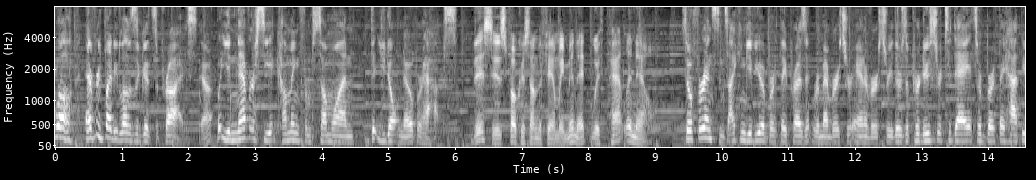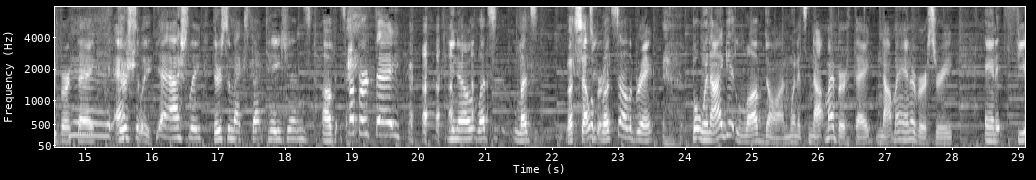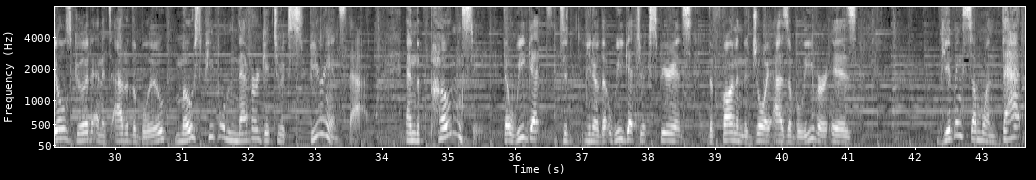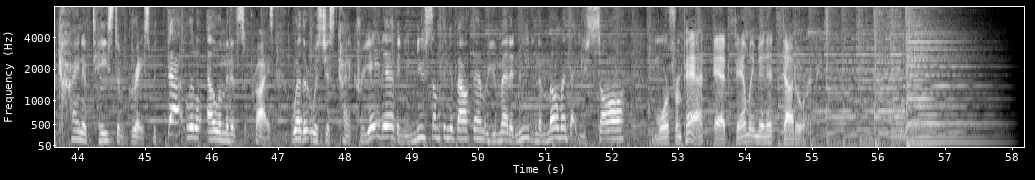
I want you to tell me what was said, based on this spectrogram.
Well, everybody loves a good surprise. Yeah. But you never see it coming from someone that you don't know, perhaps. This is Focus on the Family Minute with Pat Linnell. So, for instance, I can give you a birthday present. Remember, it's your anniversary. There's a producer today. It's her birthday. Happy birthday. Yay, There's some- Ashley. yeah, Ashley. There's some expectations of it's my birthday. you know, let's let's Let's celebrate. let's celebrate. but when I get loved on, when it's not my birthday, not my anniversary, and it feels good and it's out of the blue, most people never get to experience that. And the potency that we get to, you know, that we get to experience the fun and the joy as a believer is giving someone that kind of taste of grace with that little element of surprise, whether it was just kind of creative and you knew something about them or you met a need in the moment that you saw. More from Pat at FamilyMinute.org.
